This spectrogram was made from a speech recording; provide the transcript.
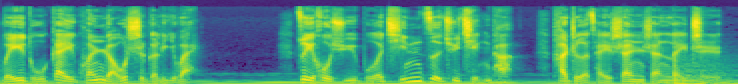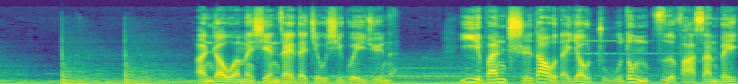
唯独盖宽饶是个例外。最后，许伯亲自去请他，他这才姗姗来迟。按照我们现在的酒席规矩呢，一般迟到的要主动自罚三杯。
